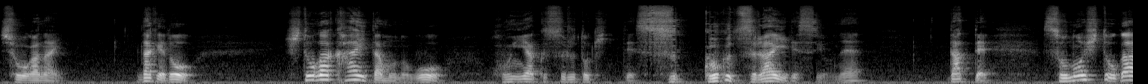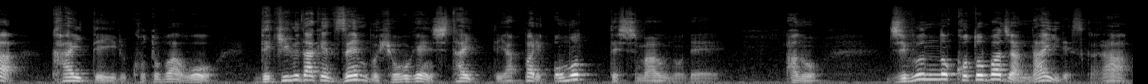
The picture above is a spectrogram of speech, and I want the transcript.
しょうがない。だけど人が書いたものを翻訳する時ってすっごく辛いですよね。だってその人が書いている言葉をできるだけ全部表現したいってやっぱり思ってしまうのであの自分の言葉じゃないですから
